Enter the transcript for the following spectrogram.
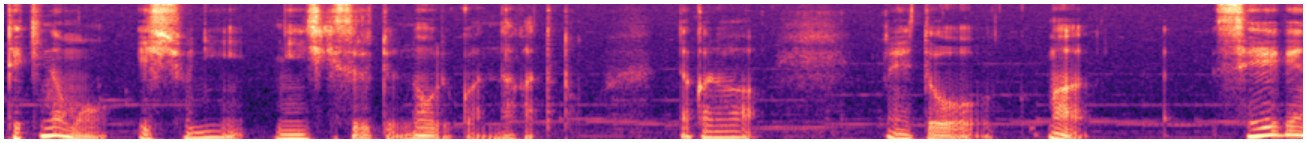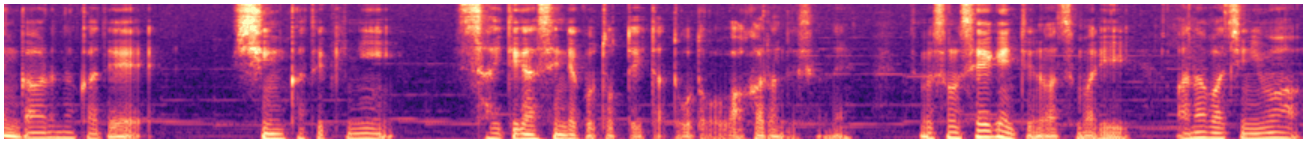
敵のも一緒に認識するという能力はなかったと。だから、えっ、ー、と、まあ、制限がある中で進化的に最適な戦略を取っていたってことがわかるんですよね。その制限っていうのはつまり穴鉢には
